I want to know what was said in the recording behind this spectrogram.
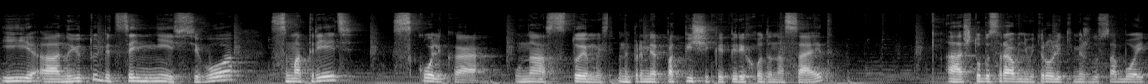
И а, на YouTube ценнее всего смотреть, сколько у нас стоимость, например, подписчика перехода на сайт, а, чтобы сравнивать ролики между собой,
